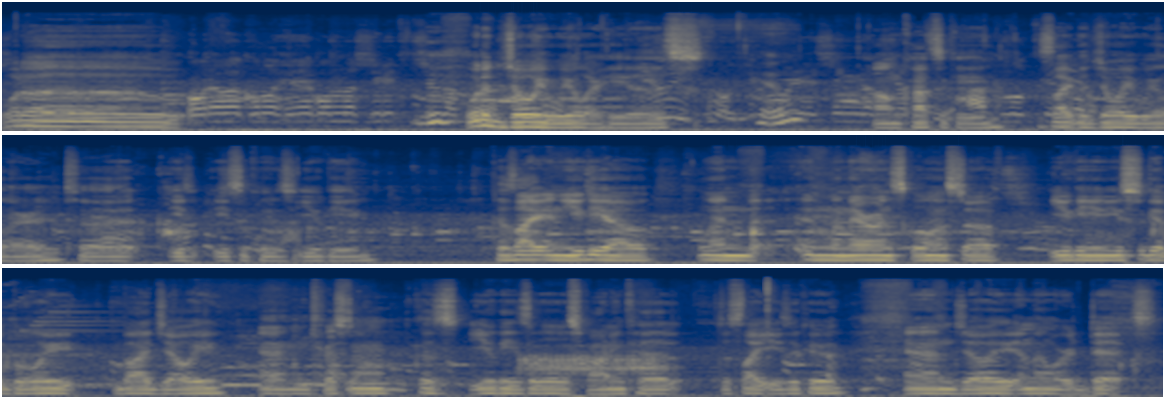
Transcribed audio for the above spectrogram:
what a what a Joey Wheeler he is. Who? Um, Katsuki. It's like the Joey Wheeler to Is- Izuku's Yugi. Cause like in Yu-Gi-Oh, when and when they were in school and stuff, Yugi used to get bullied by Joey and Tristan, cause Yugi's a little scrawny kid, just like Izuku, and Joey and them were dicks.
